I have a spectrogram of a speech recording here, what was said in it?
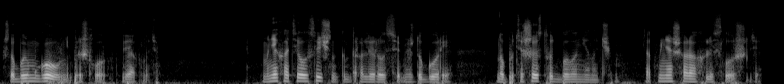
чтобы им голову не пришло вякнуть. Мне хотелось лично контролировать все Междугорье, но путешествовать было не на чем. От меня шарахались лошади,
